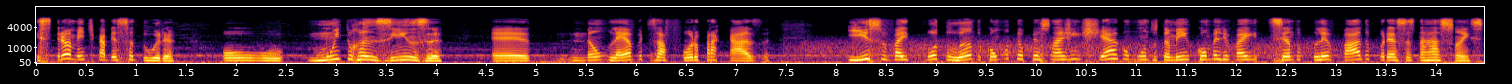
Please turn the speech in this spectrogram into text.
extremamente cabeça dura ou muito ranzinza, é, não leva desaforo para casa. E isso vai modulando como o teu personagem enxerga o mundo também, como ele vai sendo levado por essas narrações.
